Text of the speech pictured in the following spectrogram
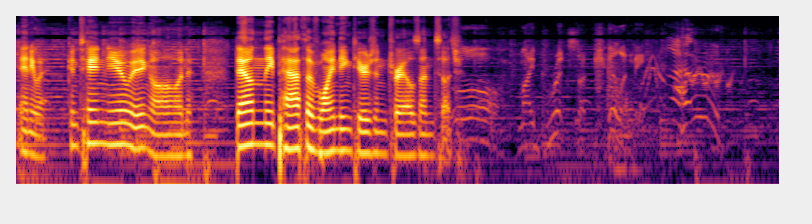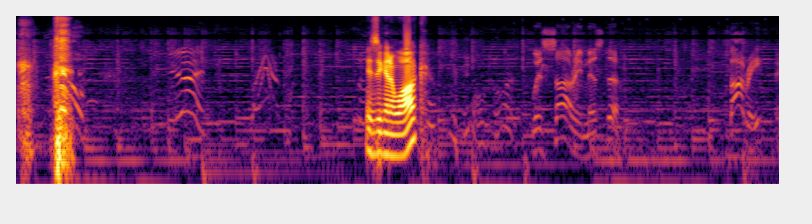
Anyway, continuing on. Down the path of winding tears and trails and such. Oh, my bricks are killing me. Is he gonna walk? We're sorry, mister. Sorry, uh,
